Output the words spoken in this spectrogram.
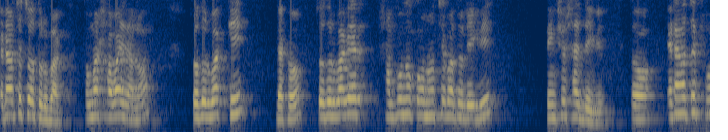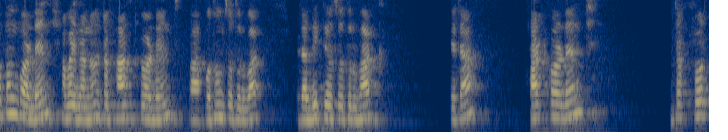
এটা হচ্ছে চতুর্ভাগ। তোমরা সবাই জানো, চতুর্ভাগ কি? দেখো, চতুর্ভাগের সম্পূর্ণ কোণ হচ্ছে কত ডিগ্রি? তিনশো ষাট ডিগ্রি তো এটা হচ্ছে প্রথম কোয়ার্ডেন্ট সবাই জানো, এটা ফার্স্ট কোয়ার্ডেন্ট বা প্রথম চতুর্ভাগ, এটা দ্বিতীয় চতুর্ভাগ, এটা থার্ড কোয়ার্ডেন্ট এটা ফোর্থ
